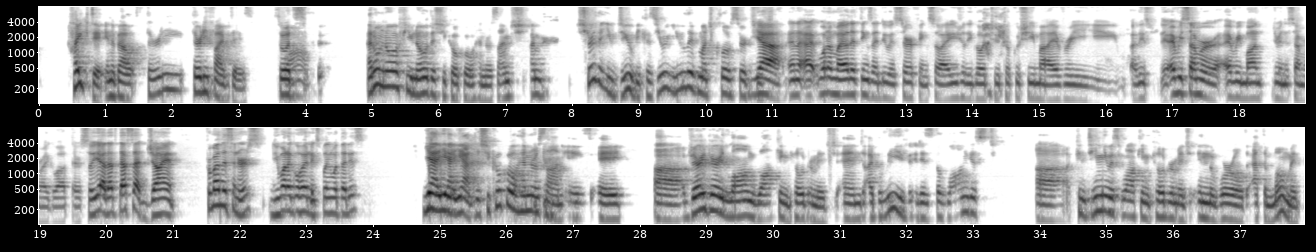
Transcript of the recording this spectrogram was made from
hiked it in about 30 35 days so it's i don't know if you know the shikoku ohenro-san i'm, sh- I'm sure that you do because you you live much closer to Yeah, and I, one of my other things I do is surfing. So I usually go to Tokushima every at least every summer, every month during the summer, I go out there. So yeah, that's that's that giant. For my listeners, do you want to go ahead and explain what that is? Yeah, yeah, yeah. The Shikoku Henrosan is a uh, very, very long walking pilgrimage, and I believe it is the longest uh, continuous walking pilgrimage in the world at the moment.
